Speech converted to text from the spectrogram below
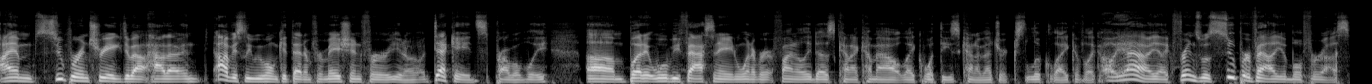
I am super intrigued about how that, and obviously we won't get that information for you know decades probably, um, but it will be fascinating whenever it finally does kind of come out, like what these kind of metrics look like. Of like, oh yeah, yeah, like Friends was super valuable for us,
